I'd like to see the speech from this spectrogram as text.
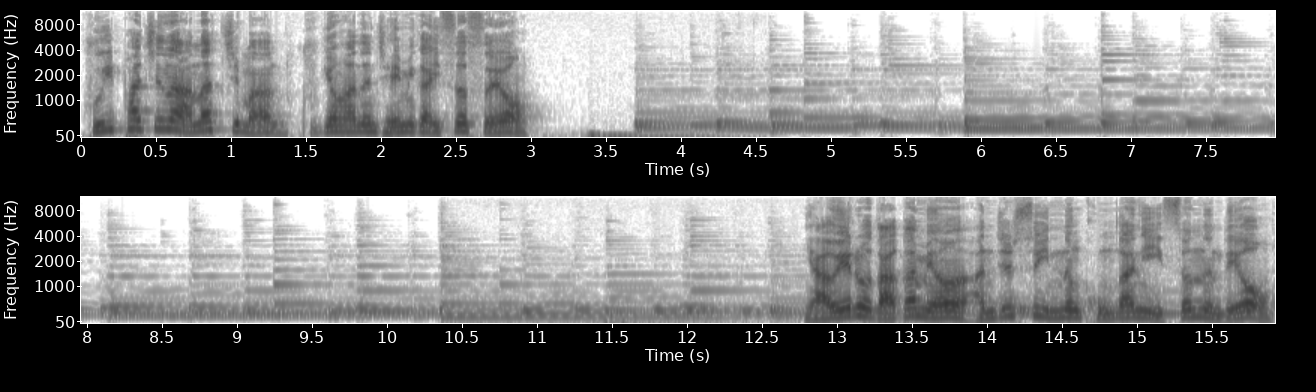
구입하지는 않았지만 구경하는 재미가 있었어요. 야외로 나가면 앉을 수 있는 공간이 있었는데요.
